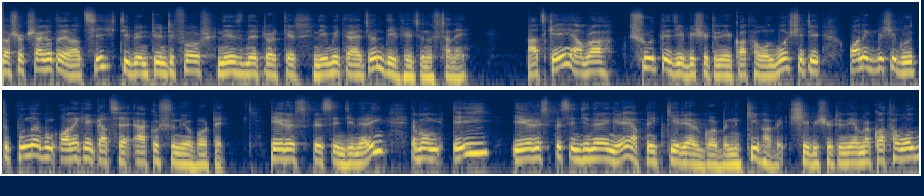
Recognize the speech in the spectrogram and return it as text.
দর্শক স্বাগত জানাচ্ছি টিভেন টোয়েন্টি ফোর নিউজ নেটওয়ার্কের নিয়মিত আয়োজন দিভিজ অনুষ্ঠানে। আজকে আমরা শুরুতে যে বিষয়টি নিয়ে কথা বলব, সেটি অনেক বেশি গুরুত্বপূর্ণ এবং অনেকের কাছে আকর্ষণীয় বটে। এরোস্পেস ইঞ্জিনিয়ারিং এবং এই এরোস্পেস ইঞ্জিনিয়ারিংয়ে আপনি কেরিয়ার গড়বেন। কীভাবে? সেই বিষয়টি নিয়ে আমরা কথা বলব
